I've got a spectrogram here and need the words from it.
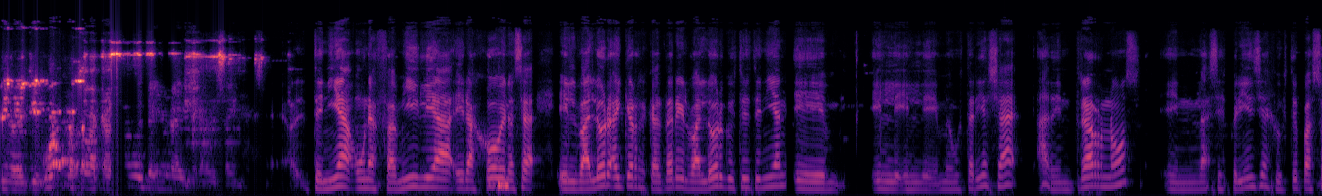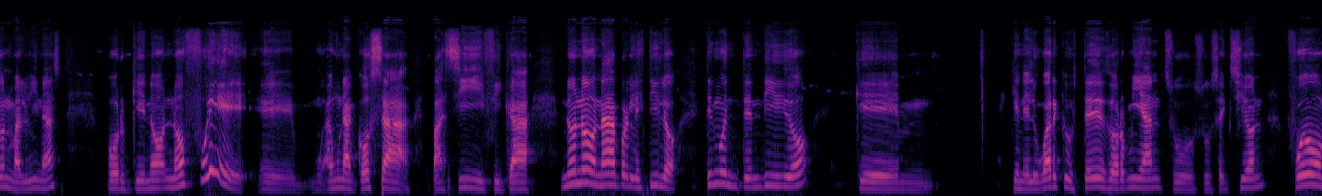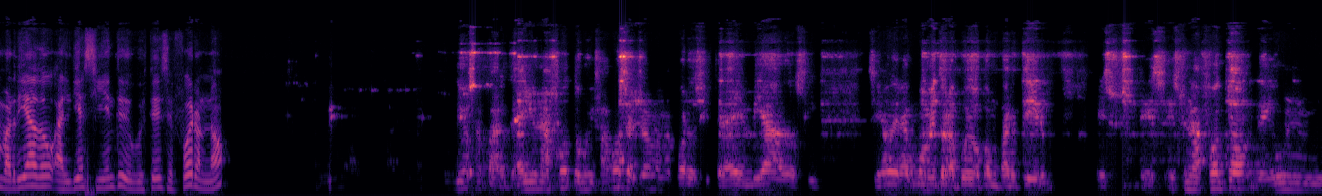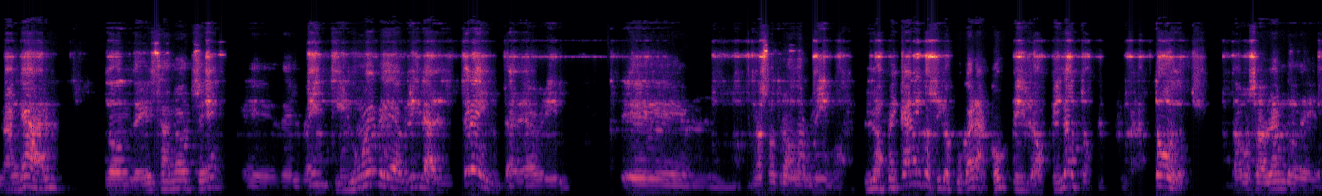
Tenía 24, estaba casado y tenía una hija de 6 meses. Tenía una familia, era joven, o sea, el valor, hay que rescatar el valor que ustedes tenían. Eh, me gustaría ya adentrarnos en las experiencias que usted pasó en Malvinas, porque no, no fue eh, una cosa pacífica, no, no, nada por el estilo. Tengo entendido que, que en el lugar que ustedes dormían, su, sección, fue bombardeado al día siguiente de que ustedes se fueron, ¿no? Dios aparte, hay una foto muy famosa, yo no me acuerdo si te la he enviado, si, no, en algún momento la puedo compartir. Es, es una foto de un hangar donde esa noche eh, del 29 de abril al 30 de abril, eh, nosotros dormimos. Los mecánicos y los cucaracos, y los pilotos todos. Estamos hablando de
